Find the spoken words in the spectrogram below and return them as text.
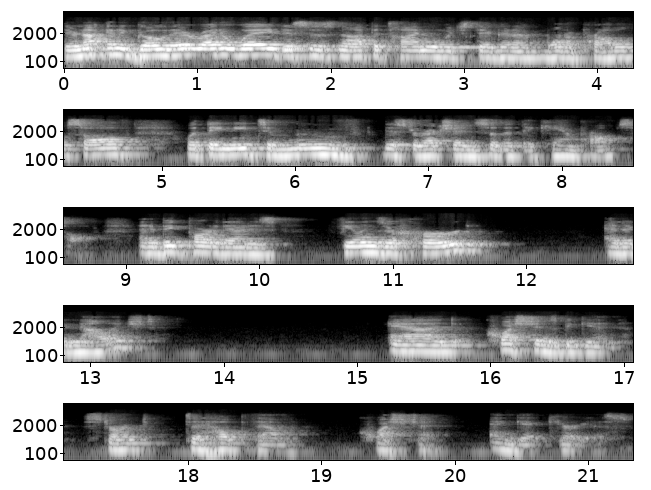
They're not going to go there right away. This is not the time in which they're going to want to problem solve. What they need to move this direction so that they can problem solve. And a big part of that is feelings are heard and acknowledged, and questions begin. Start to help them question and get curious.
